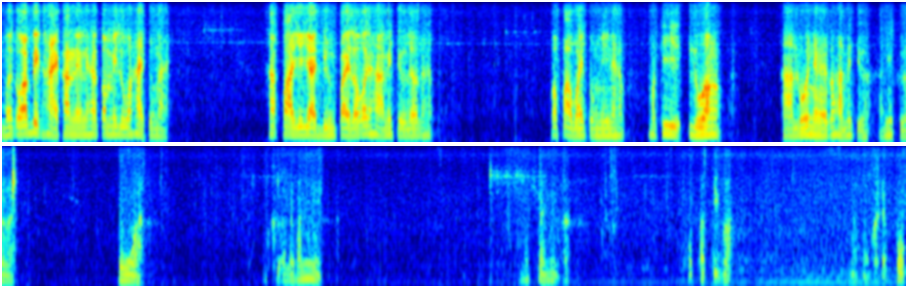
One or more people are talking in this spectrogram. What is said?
เหมือนกับว่าเบรกหายคันหนึ่งนะครับ ก็ไม่รู้ว่าหายตรงไหน ถ้าปลาใหญ่ๆดึงไปเราก็จะหาไม่เจอแล้วนะครับก็ปลาไว้ตรงนี้นะครับ เมื่อกี้ล้วง หาล้วงยังไงก็หาไม่เจอ อันนี้คืออะไรงูอะคืออะไรวะนี่ไม่ใช่นี่อะพวกพลาสติกวะมาหัวแคบโป๊ก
